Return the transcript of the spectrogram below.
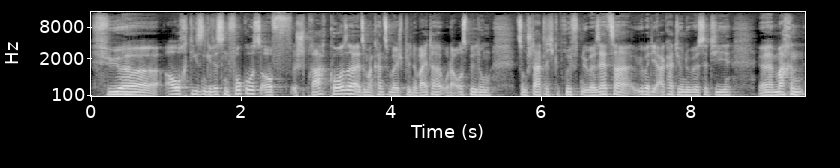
für auch diesen gewissen Fokus auf Sprachkurse. Also man kann zum Beispiel eine Weiter- oder Ausbildung zum staatlich geprüften Übersetzer über die ACAD University äh, machen.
